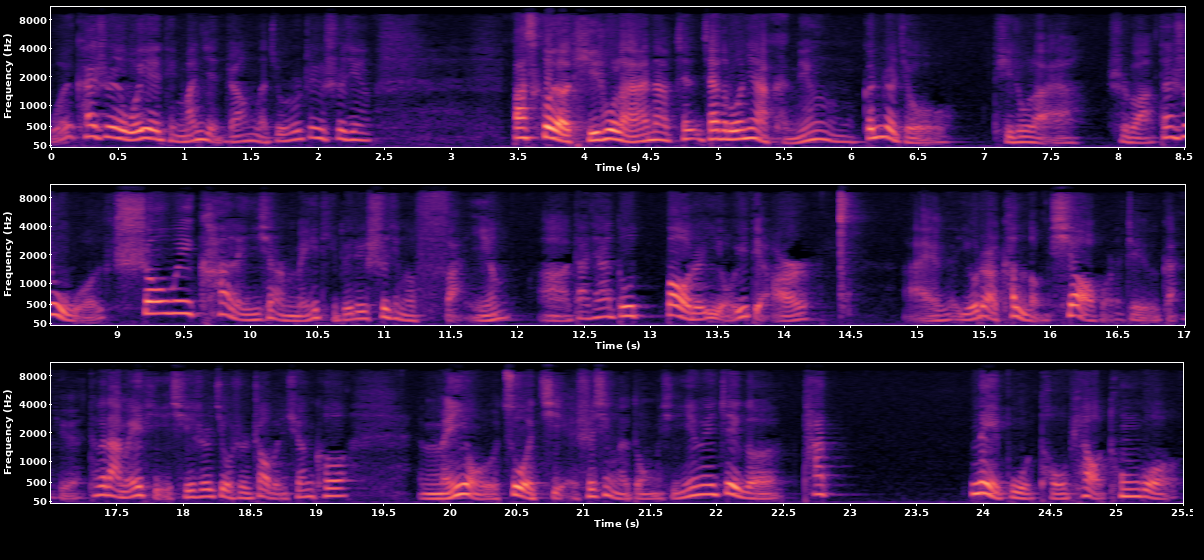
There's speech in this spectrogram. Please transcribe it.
我一开始我也挺蛮紧张的，就是说这个事情，巴斯克要提出来，那加加德罗尼亚肯定跟着就提出来啊。是吧？但是我稍微看了一下媒体对这个事情的反应啊，大家都抱着有一点儿，哎，有点看冷笑话的这个感觉。各大媒体其实就是照本宣科，没有做解释性的东西，因为这个他内部投票通过，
